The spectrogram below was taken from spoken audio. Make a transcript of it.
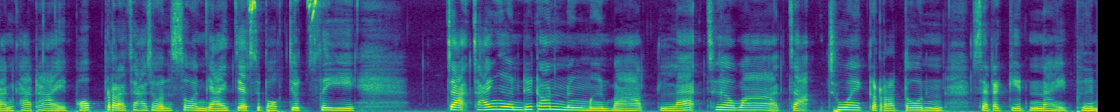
การค้าไทย พบประชาชนส่วนใหญ่ 76.4 จะใช้เงินดิจิทัล10,000 บาท และเชื่อว่าจะช่วยกระตุ้นเศรษฐกิจในพื้น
